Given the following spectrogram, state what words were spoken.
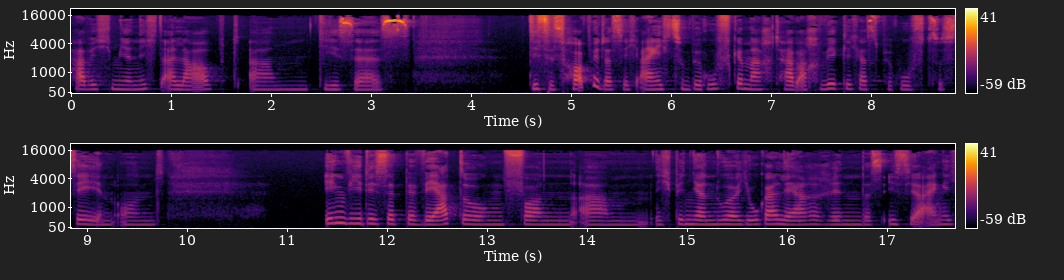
habe ich mir nicht erlaubt, ähm, dieses dieses Hobby, das ich eigentlich zum Beruf gemacht habe, auch wirklich als Beruf zu sehen und irgendwie diese Bewertung von, ähm, ich bin ja nur Yoga-Lehrerin, das ist ja eigentlich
